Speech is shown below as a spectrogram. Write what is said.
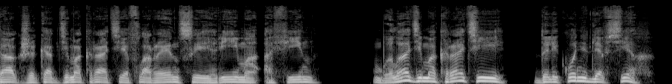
так же как демократия Флоренции, Рима, Афин, была демократией далеко не для всех,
